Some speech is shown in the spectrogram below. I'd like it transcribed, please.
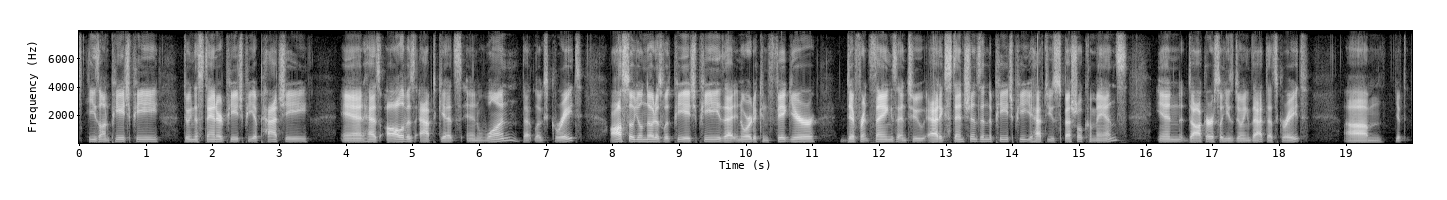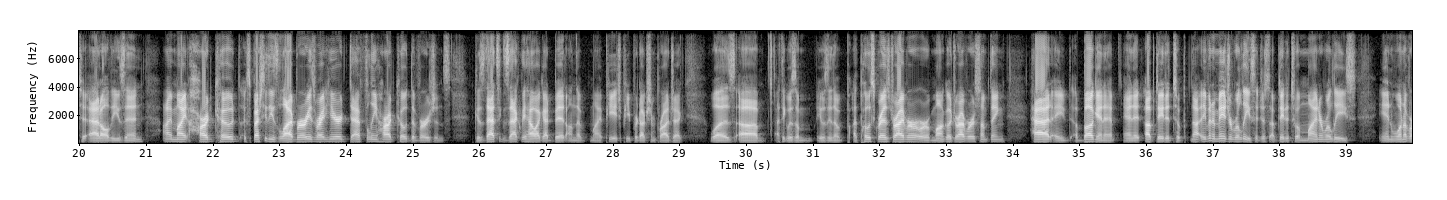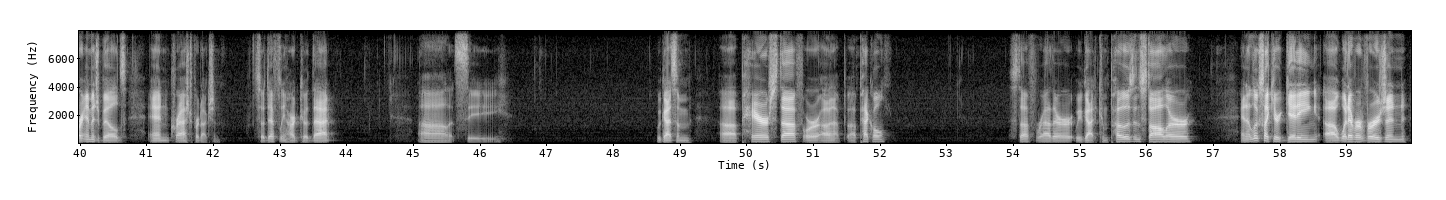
He's on PHP, doing the standard PHP Apache, and has all of his apt-gets in one. That looks great. Also, you'll notice with PHP that in order to configure different things and to add extensions into PHP, you have to use special commands in Docker. So he's doing that. That's great. Um, you have to add all these in. I might hard code, especially these libraries right here, definitely hard code the versions because that's exactly how I got bit on the my PHP production project. Was uh, I think it was a it was either a Postgres driver or a Mongo driver or something had a, a bug in it and it updated to not even a major release. It just updated to a minor release in one of our image builds and crashed production. So definitely hard code that. Uh, let's see. We got some uh, stuff or uh, PECL stuff rather. We've got Compose installer, and it looks like you're getting uh, whatever version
